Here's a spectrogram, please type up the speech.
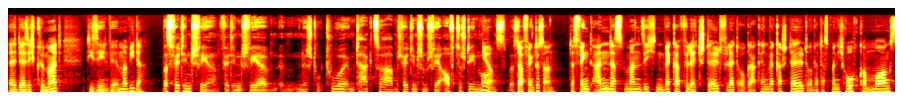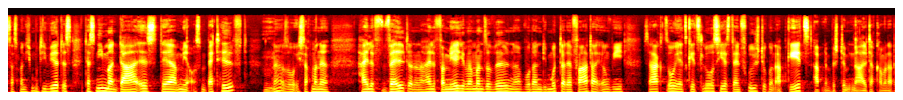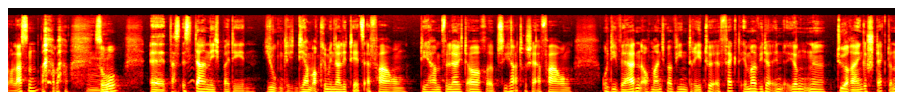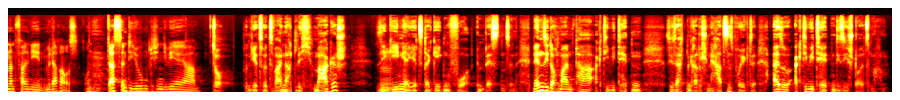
äh, der sich kümmert, die sehen wir immer wieder. Was fällt Ihnen schwer? Fällt Ihnen schwer, eine Struktur im Tag zu haben? Fällt Ihnen schon schwer aufzustehen morgens? Ja, da fängt es an. Das fängt an, dass man sich einen Wecker vielleicht stellt, vielleicht auch gar keinen Wecker stellt oder dass man nicht hochkommt morgens, dass man nicht motiviert ist, dass niemand da ist, der mir aus dem Bett hilft. Mhm. Ne? So, ich sag mal, eine heile Welt oder eine heile Familie, wenn man so will, ne? wo dann die Mutter, der Vater irgendwie sagt, so, jetzt geht's los, hier ist dein Frühstück und ab geht's. Ab einem bestimmten Alter kann man das auch lassen, aber mhm. so, äh, das ist da nicht bei den Jugendlichen. Die haben auch Kriminalitätserfahrung, die haben vielleicht auch äh, psychiatrische Erfahrung und die werden auch manchmal wie ein Drehtüreffekt immer wieder in irgendeine Tür reingesteckt und dann fallen die hinten wieder raus. Und mhm. das sind die Jugendlichen, die wir hier haben. So, und jetzt wird's weihnachtlich magisch. Sie mhm. gehen ja jetzt dagegen vor, im besten Sinne. Nennen Sie doch mal ein paar Aktivitäten. Sie sagten gerade schon Herzensprojekte. Also Aktivitäten, die Sie stolz machen.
